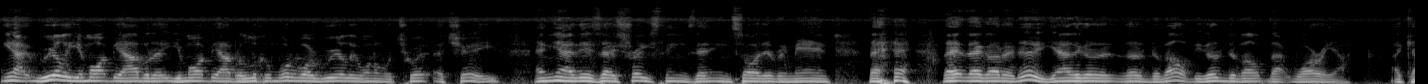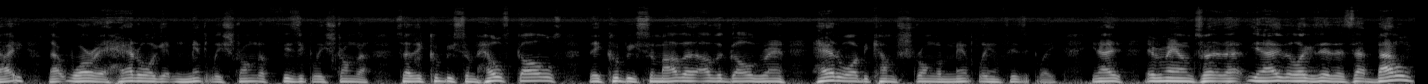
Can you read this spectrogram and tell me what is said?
you know, really, you might be able to you might be able to look at what do I really want to achieve, and you know, there's those three things that inside every man they they they got to do. You know, they got to develop. You got to develop that warrior okay? That warrior how do i get mentally stronger physically stronger? So there could be some health goals there could be some other other goals around how do i become stronger mentally and physically? You know every man that you know like i said there's that battle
